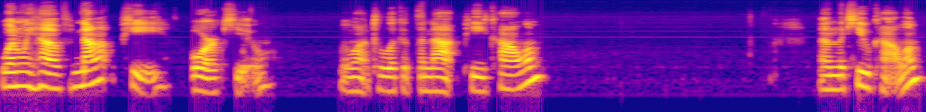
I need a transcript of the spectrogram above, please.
When we have not P or Q, we want to look at the not P column and the Q column.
